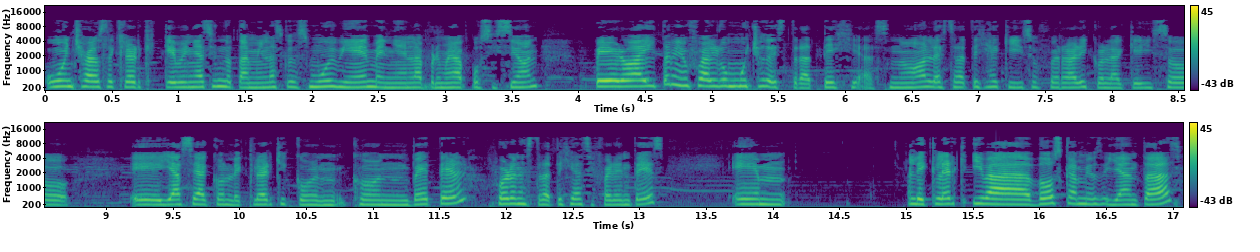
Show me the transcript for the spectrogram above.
Un Charles Leclerc que venía haciendo también las cosas muy bien, venía en la primera posición, pero ahí también fue algo mucho de estrategias, ¿no? La estrategia que hizo Ferrari con la que hizo eh, ya sea con Leclerc y con, con Vettel, fueron estrategias diferentes. Em, Leclerc iba a dos cambios de llantas,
